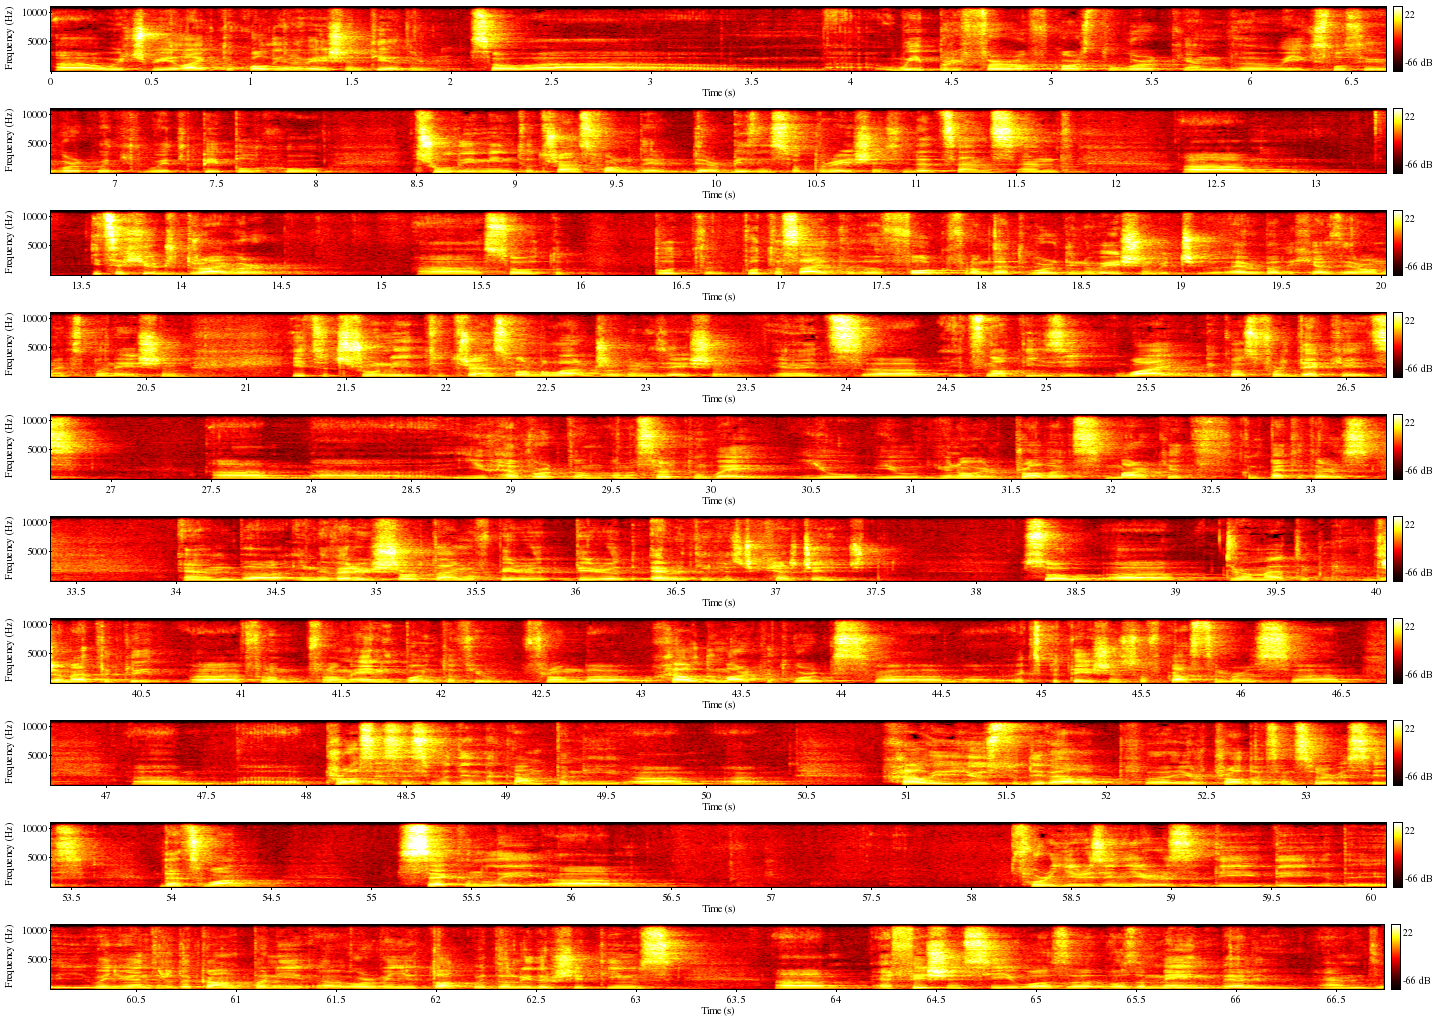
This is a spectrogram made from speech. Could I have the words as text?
Uh, which we like to call innovation theater. So uh, we prefer, of course, to work and uh, we exclusively work with, with people who truly mean to transform their, their business operations in that sense. And um, it's a huge driver. so to put, put aside the fog from that word innovation, which everybody has their own explanation, it's a true need to transform a large organization, and it's, uh, it's not easy. Why? Because for decades, um, uh, you have worked on, on a certain way, you, you, you know your products, market, competitors, and uh, in a very short time of period, period everything has, has changed. So uh, dramatically, dramatically, uh, from from any point of view, from uh, how the market works, uh, uh, expectations of customers, uh, um, processes within the company, um, um, how you used to develop your products and services. That's one. Secondly. Um, for years and years, the, the, the, when you enter the company or when you talk with the leadership teams, um, efficiency was a, was a main value, and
